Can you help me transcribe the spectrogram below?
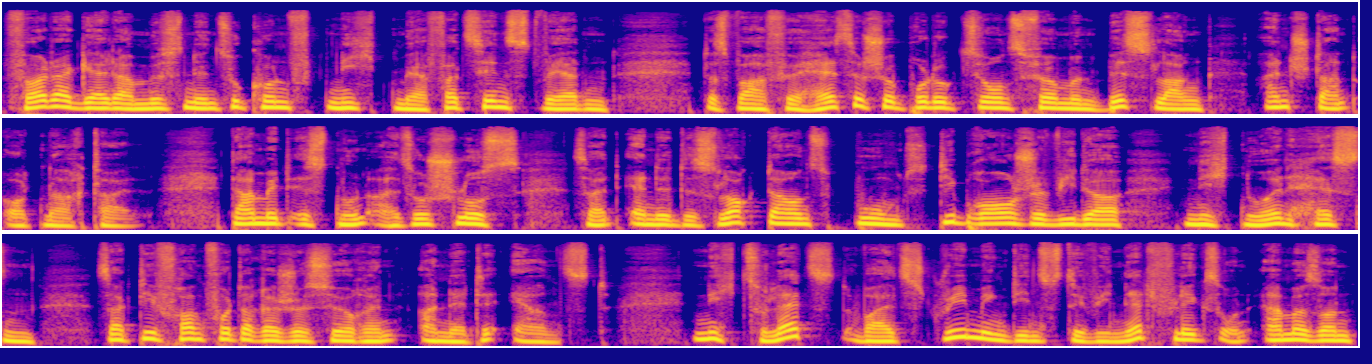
Fördergelder müssen in Zukunft nicht mehr verzinst werden. Das war für hessische Produktionsfirmen bislang ein Standortnachteil. Damit ist nun also Schluss. Seit Ende des Lockdowns boomt die Branche wieder, nicht nur in Hessen, sagt die Frankfurter Regisseurin Annette Ernst. Nicht zuletzt, weil Streamingdienste wie Netflix und Amazon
